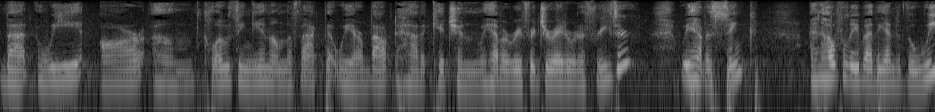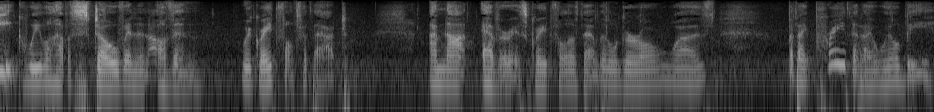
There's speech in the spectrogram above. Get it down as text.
but we are um, closing in on the fact that we are about to have a kitchen. We have a refrigerator and a freezer, we have a sink, and hopefully by the end of the week, we will have a stove and an oven. We're grateful for that. I'm not ever as grateful as that little girl was, but I pray that I will be.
